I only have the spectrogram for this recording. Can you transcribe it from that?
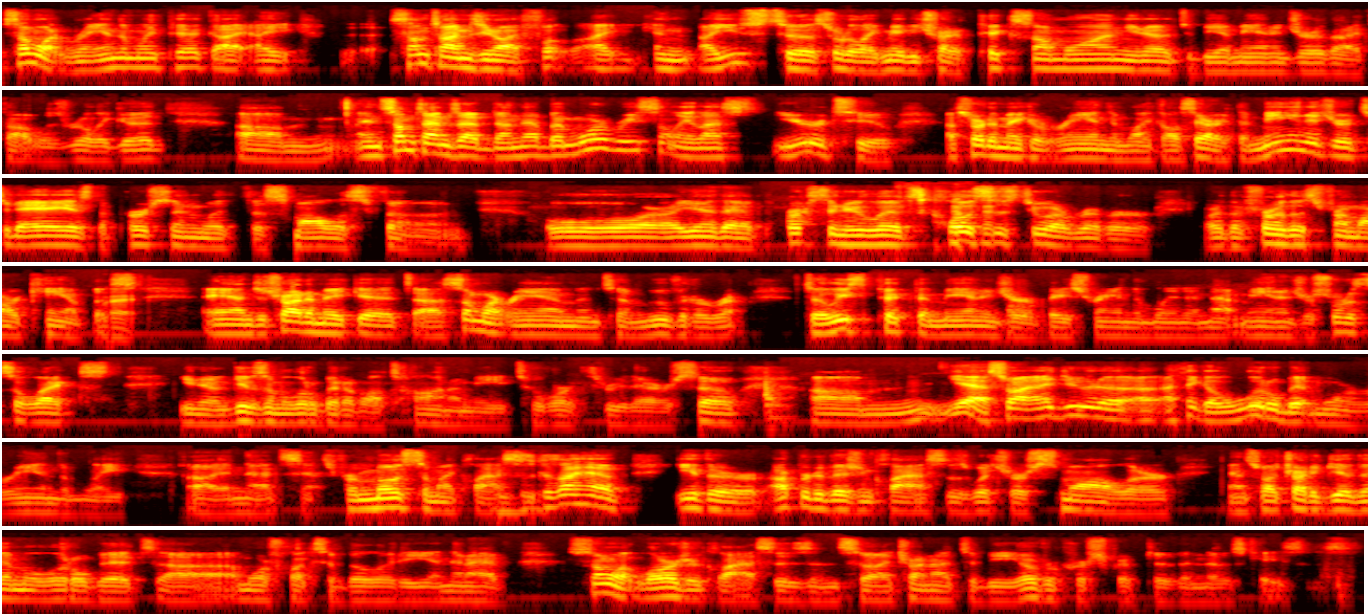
somewhat randomly pick. I, I sometimes, you know, I, I and I used to sort of like maybe try to pick someone, you know, to be a manager that I thought was really good. Um, and sometimes I've done that, but more recently, last year or two, I've started to make it random. Like I'll say, all right, the manager today is the person with the smallest phone, or you know, the person who lives closest to a river, or the furthest from our campus. Right. And to try to make it uh, somewhat random and to move it around, to at least pick the manager based randomly, and that manager sort of selects, you know, gives them a little bit of autonomy to work through there. So, um, yeah, so I do it, uh, I think, a little bit more randomly uh, in that sense for most of my classes because I have either upper division classes which are smaller, and so I try to give them a little bit uh, more flexibility, and then I have somewhat larger classes, and so I try not to be over prescriptive in those cases.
